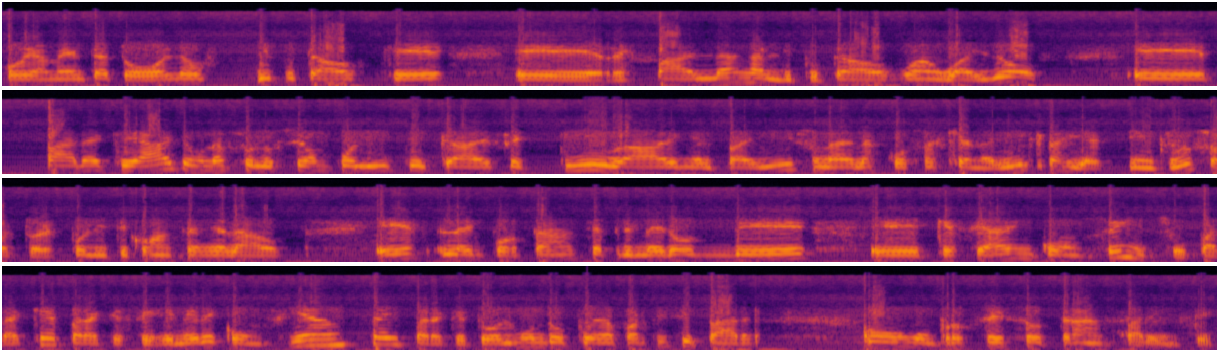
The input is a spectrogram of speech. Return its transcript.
obviamente a todos los diputados que eh, respaldan al diputado Juan Guaidó. Eh, para que haya una solución política efectiva en el país, una de las cosas que analistas y incluso actores políticos han señalado es la importancia primero de que sea en consenso. ¿Para qué? Para que se genere confianza y para que todo el mundo pueda participar con un proceso transparente.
